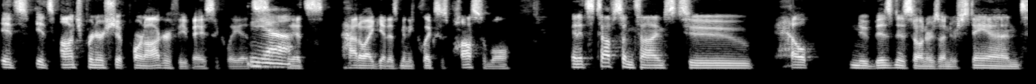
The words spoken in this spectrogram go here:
it's, it's entrepreneurship pornography, basically. It's, yeah. it's how do I get as many clicks as possible? And it's tough sometimes to help new business owners understand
